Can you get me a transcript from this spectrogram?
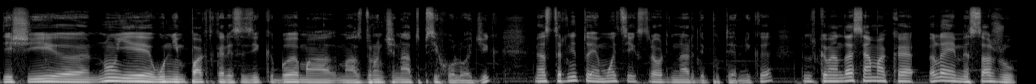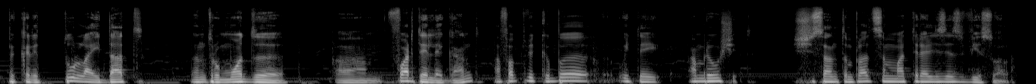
deși uh, nu e un impact care să zic că bă, m-a, m-a zdruncinat psihologic, mi-a stârnit o emoție extraordinar de puternică, pentru că mi-am dat seama că ăla e mesajul pe care tu l-ai dat într-un mod uh, um, foarte elegant a faptului că, bă, uite, am reușit. Și s-a întâmplat să-mi materializez visul ăla.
